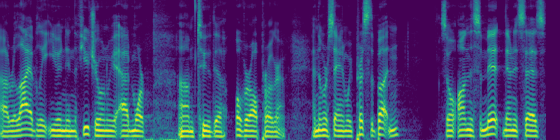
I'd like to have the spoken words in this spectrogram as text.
uh, reliably even in the future when we add more um, to the overall program. And then we're saying we press the button. So on the submit, then it says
